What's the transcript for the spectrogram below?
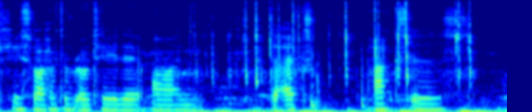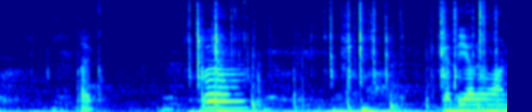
Okay, so I have to rotate it on the x axis. Like, boom. Get the other one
